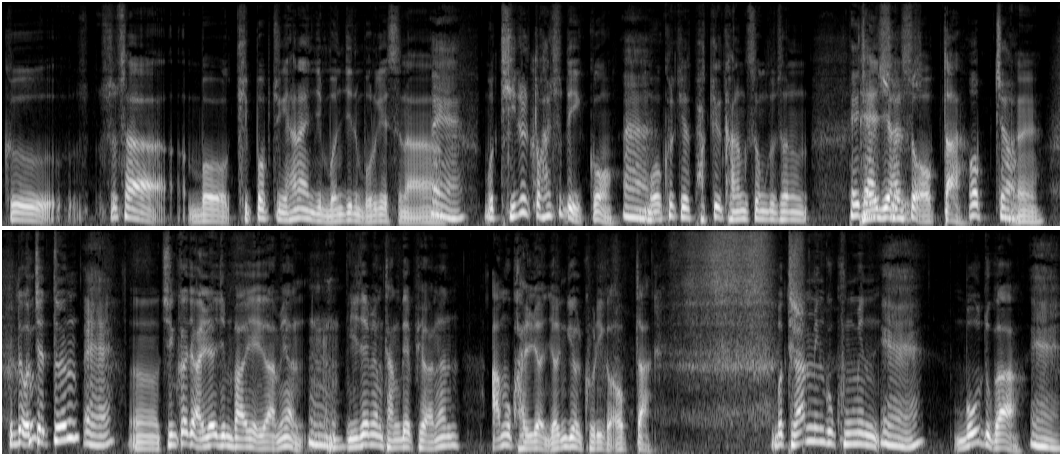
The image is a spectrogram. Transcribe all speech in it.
그, 수사, 뭐, 기법 중에 하나인지 뭔지는 모르겠으나, 네. 뭐, 딜을 또 할 수도 있고, 네. 뭐, 그렇게 바뀔 가능성도 저는 배제할 배제할 수 수 없다. 없죠. 네. 근데 어쨌든, 예. 어, 지금까지 알려진 바에 의하면, 음. 이재명 당대표와는 아무 관련, 연결 고리가 없다. 뭐, 대한민국 국민 예. 모두가 예.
